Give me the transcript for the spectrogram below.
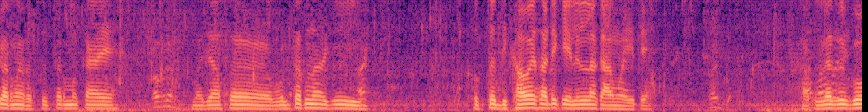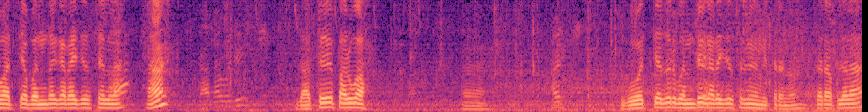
करणार असतो तर मग काय? म्हणजे असं बोलतात ना की फक्त दिखाव्यासाठी केलेलं काम आहे ते. आपल्याला जर गोहत्या बंद करायची असेल ना हां जातोय परवा. हां. गोहत्या जर बंद करायची असेल ना मित्रांनो तर आपल्याला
